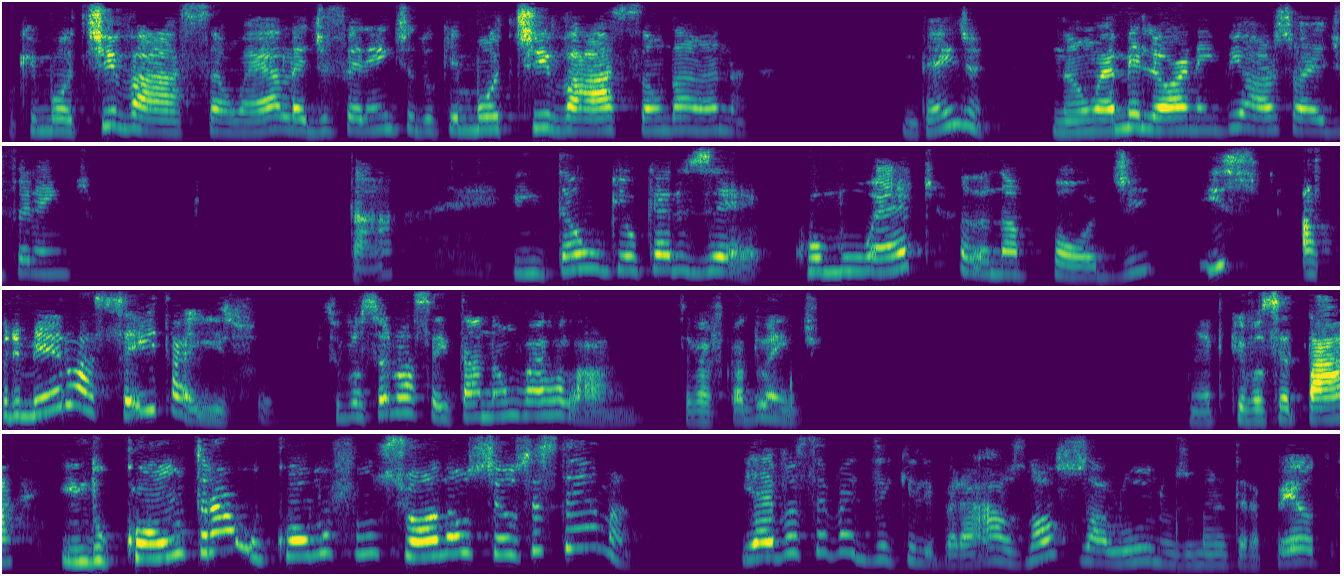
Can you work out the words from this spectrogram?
o que motiva a ação ela é diferente do que motiva a ação da Ana. Entende? Não é melhor nem pior, só é diferente. Tá? Então, o que eu quero dizer é, como é que a Ana pode... Isso, primeiro, aceita isso. Se você não aceitar, não vai rolar. Você vai ficar doente né? Porque você está indo contra o como funciona o seu sistema. E aí você vai desequilibrar. Os nossos alunos, humanoterapeutas,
